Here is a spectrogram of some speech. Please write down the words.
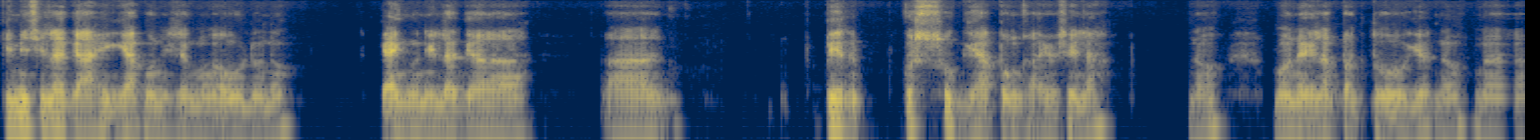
kini sila gahi gyapon ni silang mga ulo, no? Kaingon nila ga ah, pir kusog gyapon kayo sila, no? Mao na ilang pagtuo gyud, no? Nga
